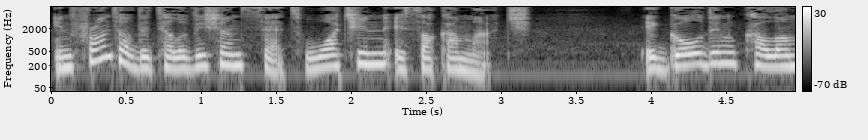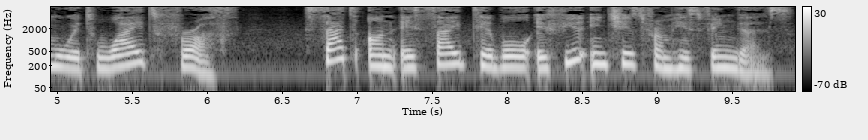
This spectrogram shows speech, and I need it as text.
in front of the television set watching a soccer match. A golden column with white froth sat on a side table a few inches from his fingers.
